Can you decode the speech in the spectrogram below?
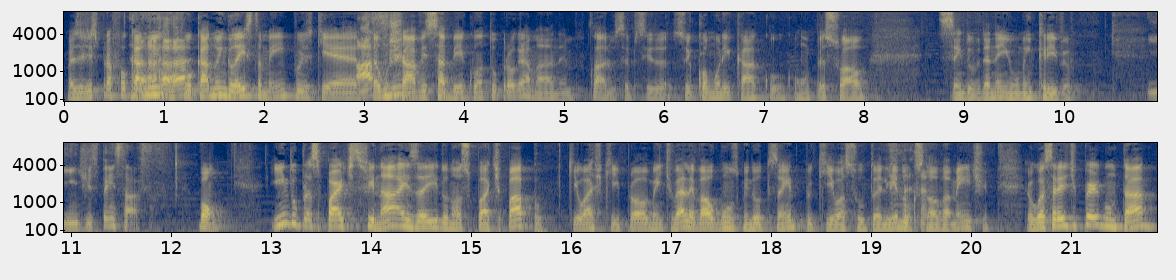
Mas eu disse para focar, no, focar no inglês também, porque é ah, tão sim? chave saber quanto programar, né? Claro, você precisa se comunicar com, com o pessoal, sem dúvida nenhuma, incrível. E indispensável. Bom, indo para as partes finais aí do nosso bate-papo, que eu acho que provavelmente vai levar alguns minutos ainda, porque o assunto é Linux novamente. Eu gostaria de perguntar:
